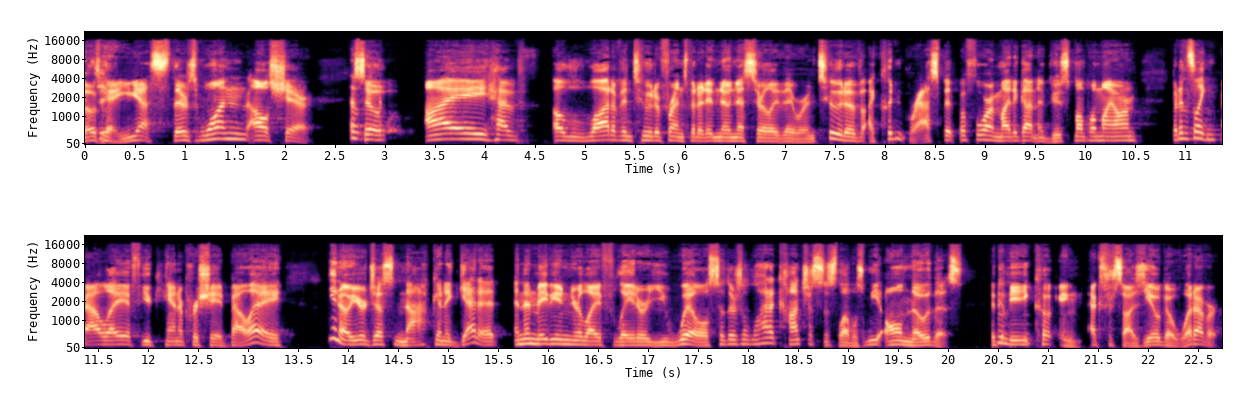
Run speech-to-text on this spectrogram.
Okay. yes. There's one I'll share. Okay. So I have a lot of intuitive friends, but I didn't know necessarily they were intuitive. I couldn't grasp it before. I might have gotten a goosebump on my arm, but it's like mm-hmm. ballet. If you can't appreciate ballet, you know, you're just not going to get it. And then maybe in your life later, you will. So there's a lot of consciousness levels. We all know this. It could be mm-hmm. cooking, exercise, yoga, whatever,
